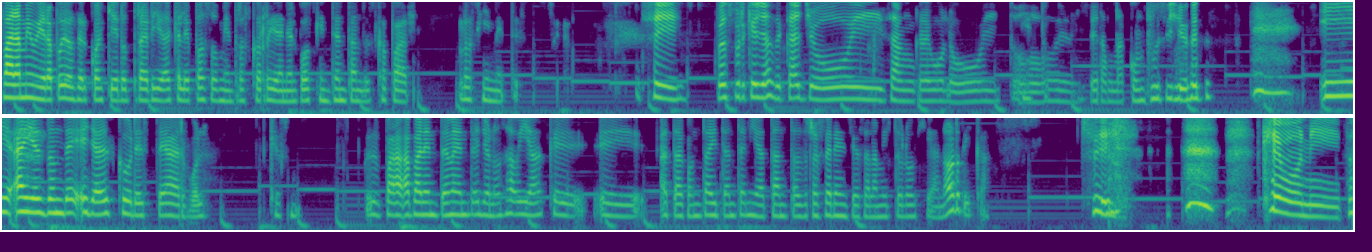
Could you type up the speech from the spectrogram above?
para mí hubiera podido ser cualquier otra herida que le pasó mientras corría en el bosque intentando escapar los jinetes. Sí, pues porque ella se cayó y sangre voló y todo. Era una confusión. Y ahí es donde ella descubre este árbol, que es aparentemente yo no sabía que eh, Attack on Titan tenía tantas referencias a la mitología nórdica. Sí. Qué bonito.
